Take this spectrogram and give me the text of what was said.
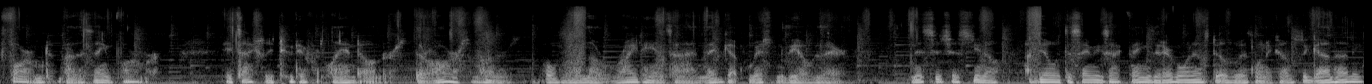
farmed by the same farmer, it's actually two different landowners. There are some hunters over on the right-hand side and they've got permission to be over there. This is just, you know, I deal with the same exact things that everyone else deals with when it comes to gun hunting.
